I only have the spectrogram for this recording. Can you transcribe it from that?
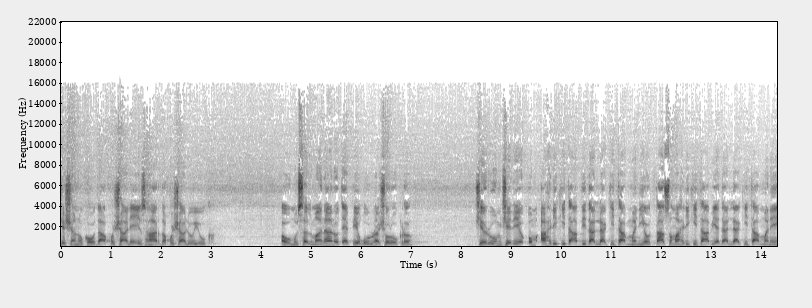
جشن وکړو دا خوشحالي اظهار د خوشحالو یو او مسلمانانو ته پیغورونه شروع کړو چې روم چې دی ام اهلی کتاب دی د الله کتاب منی او تاسو اهلی کتاب یې د الله کتاب منی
